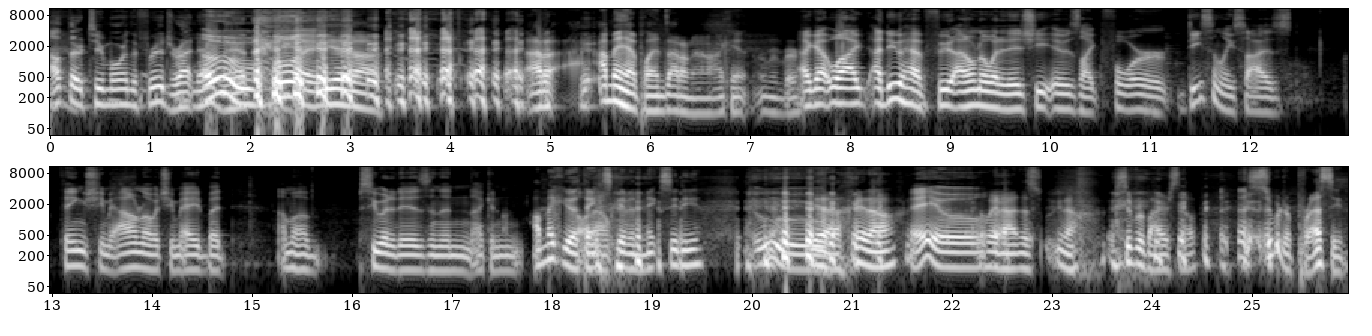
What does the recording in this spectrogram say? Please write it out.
I'll throw two more in the fridge right now. oh man. boy. yeah. I don't. I, I may have plans. I don't know. I can't remember. I got well. I, I do have food. I don't know what it is. She it was like four decently sized things she made. I don't know what she made, but I'm gonna see what it is, and then I can. I'll make you a. Thanksgiving mix CD. Ooh. yeah, you know. Heyo. We're not just you know super by yourself. super depressing.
